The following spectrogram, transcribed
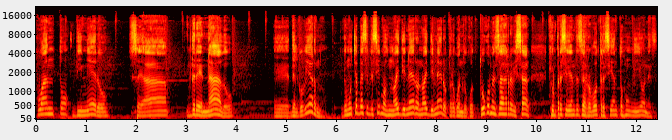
¿Cuánto dinero se ha drenado eh, del gobierno? Porque muchas veces decimos, no hay dinero, no hay dinero, pero cuando tú comenzás a revisar que un presidente se robó 301 millones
